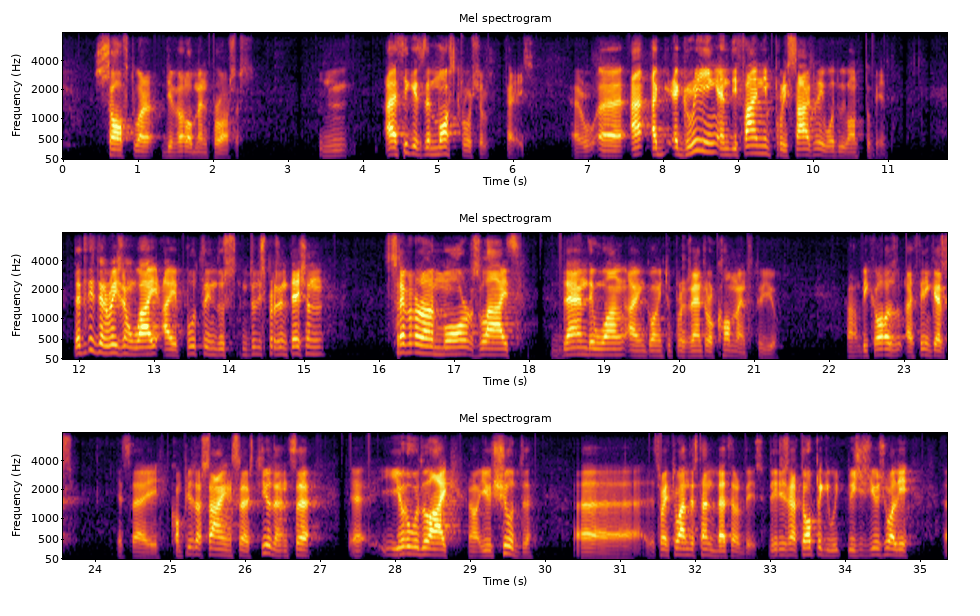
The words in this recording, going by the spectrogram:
software development process. In, I think it's the most crucial phase. Uh, agreeing and defining precisely what we want to build. That is the reason why I put in this, into this presentation several more slides than the one I'm going to present or comment to you. Uh, because I think as, as a computer science uh, students, uh, uh you would like, you should uh, try to understand better this. This is a topic which, which is usually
